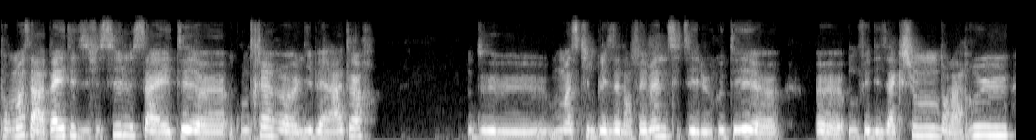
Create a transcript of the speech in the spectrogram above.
pour moi, ça n'a pas été difficile, ça a été au contraire libérateur de moi ce qui me plaisait dans Femen c'était le côté euh, euh, on fait des actions dans la rue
